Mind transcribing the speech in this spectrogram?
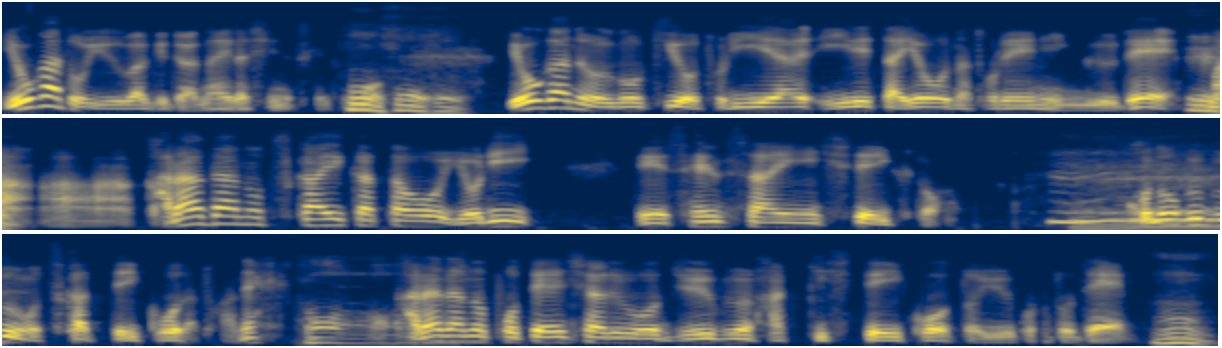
ヨガというわけではないらしいんですけども、ほうほうほう。ヨガの動きを取り入れたようなトレーニングで、ええまあ、体の使い方をより、えー繊細にしていくと。うんこの部分を使っていこうだとかね。はあ。体のポテンシャルを十分発揮していこうということで、うん。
